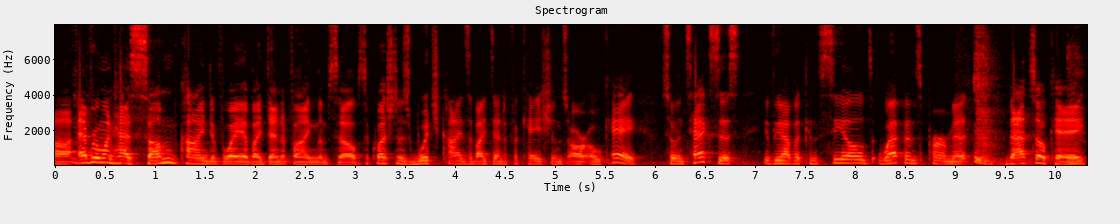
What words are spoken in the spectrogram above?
uh, everyone has some kind of way of identifying themselves. The question is which kinds of identifications are okay. So in Texas, if you have a concealed weapons permit, that's okay.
